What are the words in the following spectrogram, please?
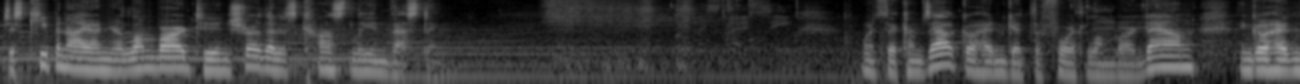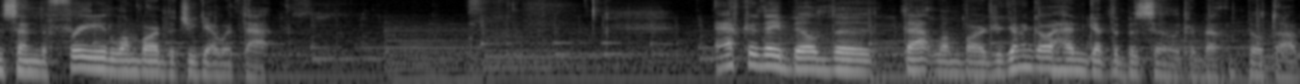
Just keep an eye on your Lombard to ensure that it's constantly investing. Once that comes out, go ahead and get the fourth Lombard down, and go ahead and send the free Lombard that you get with that. after they build the that Lombard, you're going to go ahead and get the Basilica built up.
